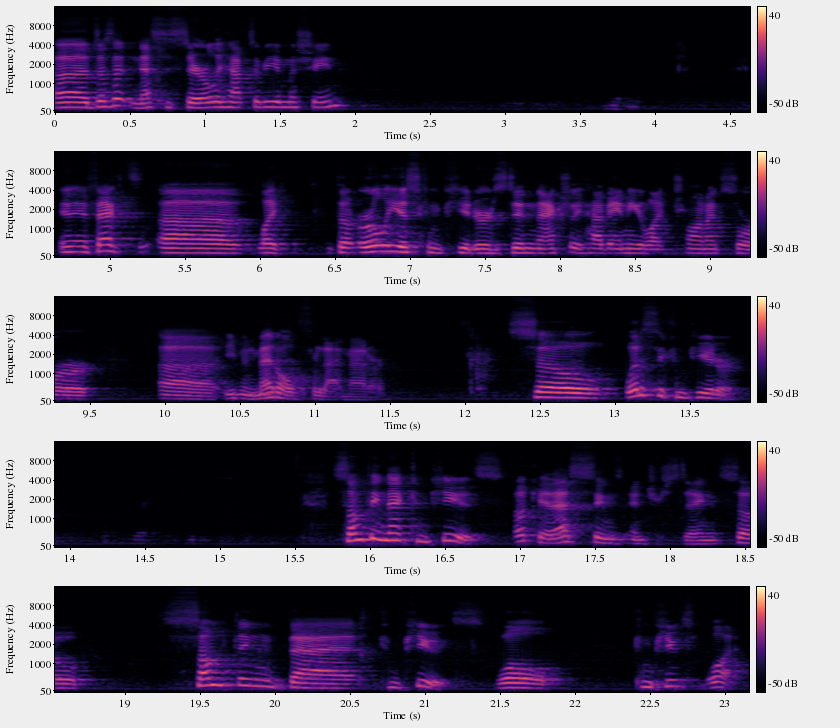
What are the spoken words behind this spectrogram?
uh, does it necessarily have to be a machine? And in fact, uh, like the earliest computers didn't actually have any electronics or uh, even metal for that matter. So, what is a computer? Something that computes. Okay, that seems interesting. So, something that computes. Well, computes what?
